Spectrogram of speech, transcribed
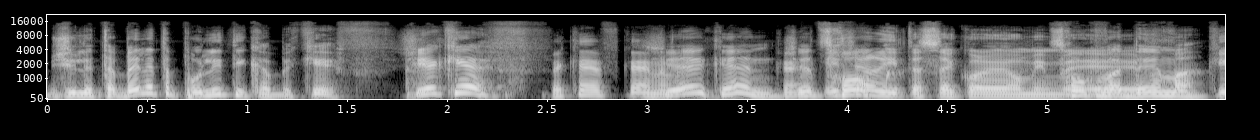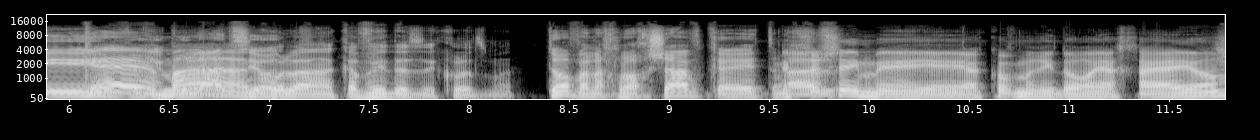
בשביל לטבל את הפוליטיקה בכיף. שיהיה כיף. בכיף, כן. שיהיה, כן, שיהיה אי צחוק. אפשר להתעסק כל היום עם צחוק אה, ודמע. חוקים כן, מה ורגולציות. כל הכבד הזה כל הזמן. טוב, אנחנו עכשיו כעת אני על... חושב שאם אה, יעקב מרידור היה חי היום,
